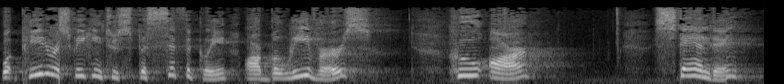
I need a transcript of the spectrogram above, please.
What Peter is speaking to specifically are believers who are standing,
